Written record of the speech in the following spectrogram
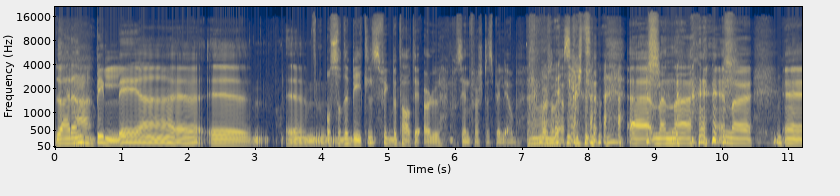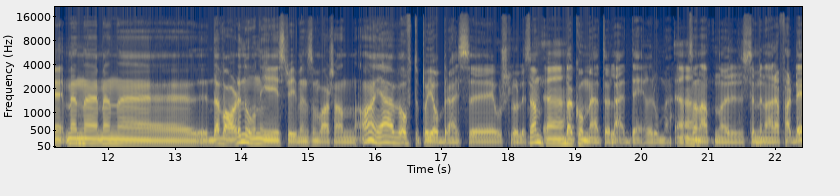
Du er en Ja. billig uh, eh, eh, Også The Beatles fikk betalt i øl på sin første spillejobb. Bare så det er sagt. Eh, men eh, men, men der var det noen i streamen som var sånn Å, jeg er ofte på jobbreise i Oslo, liksom. Ja. Da kommer jeg til å leie det rommet. Ja. Sånn at når seminaret er ferdig,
